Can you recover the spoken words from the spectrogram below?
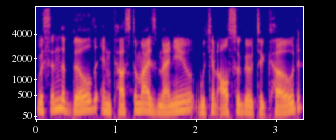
Within the build and customize menu, we can also go to code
